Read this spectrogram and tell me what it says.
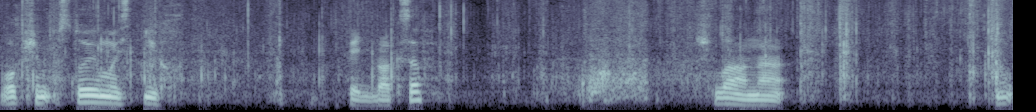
В общем, стоимость их 5 баксов. Шла она ну,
